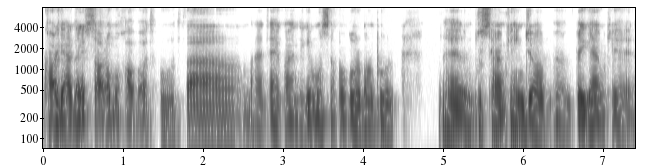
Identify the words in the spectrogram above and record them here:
کارگردانش سارا مخاوات بود و تهیه کنندگی مصطفی قربانپور دوست دارم که اینجا بگم که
